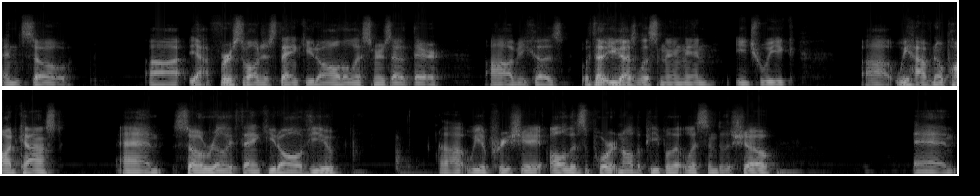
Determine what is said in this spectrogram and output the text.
And so, uh, yeah, first of all, just thank you to all the listeners out there uh, because without you guys listening in each week, uh, we have no podcast. And so, really, thank you to all of you. Uh, we appreciate all the support and all the people that listen to the show. And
